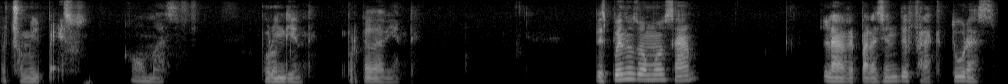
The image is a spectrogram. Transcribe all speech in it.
8 mil pesos o más por un diente, por cada diente. Después nos vamos a la reparación de fracturas.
